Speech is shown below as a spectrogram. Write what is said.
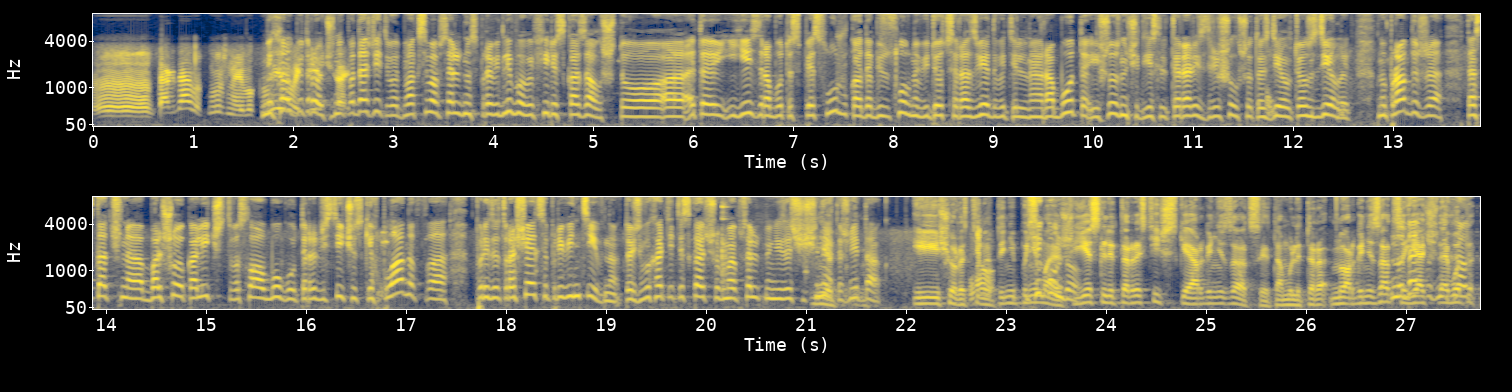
э, тогда вот нужно эвакуировать. Михаил Петрович, ну подождите, вот Максим абсолютно справедливо в эфире сказал, что э, это и есть работа спецслужб, когда, безусловно, ведется разведывательная работа, и что значит, если террорист решил что-то сделать, он сделает. Но правда же, достаточно большое количество, слава богу, террористических планов э, предотвращается превентивно. То есть вы хотите сказать, что мы абсолютно не защищены, Нет, это же не так. И еще раз, Тина, Ну, ты не понимаешь, секунду. если террористические организации, там или терро... ну организация, Ну, я считаю, Михаил вот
